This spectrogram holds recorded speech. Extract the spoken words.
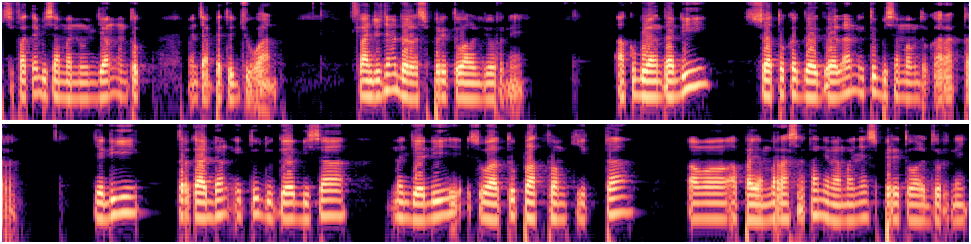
sifatnya bisa menunjang untuk mencapai tujuan. Selanjutnya adalah spiritual journey. Aku bilang tadi, suatu kegagalan itu bisa membentuk karakter. Jadi terkadang itu juga bisa menjadi suatu platform kita uh, apa ya merasakan yang namanya spiritual journey.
